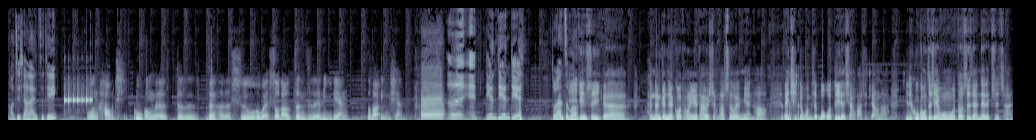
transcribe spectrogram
好，接下来子婷，我很好奇，故宫的就是任何的失误会不会受到政治的力量受到影响？嗯，点点点，突然怎么？一定是一个很能跟人家沟通，因为他会想到社会面哈。哎，其实我们是我我自己的想法是这样的，其实故宫这些文物都是人类的资产，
